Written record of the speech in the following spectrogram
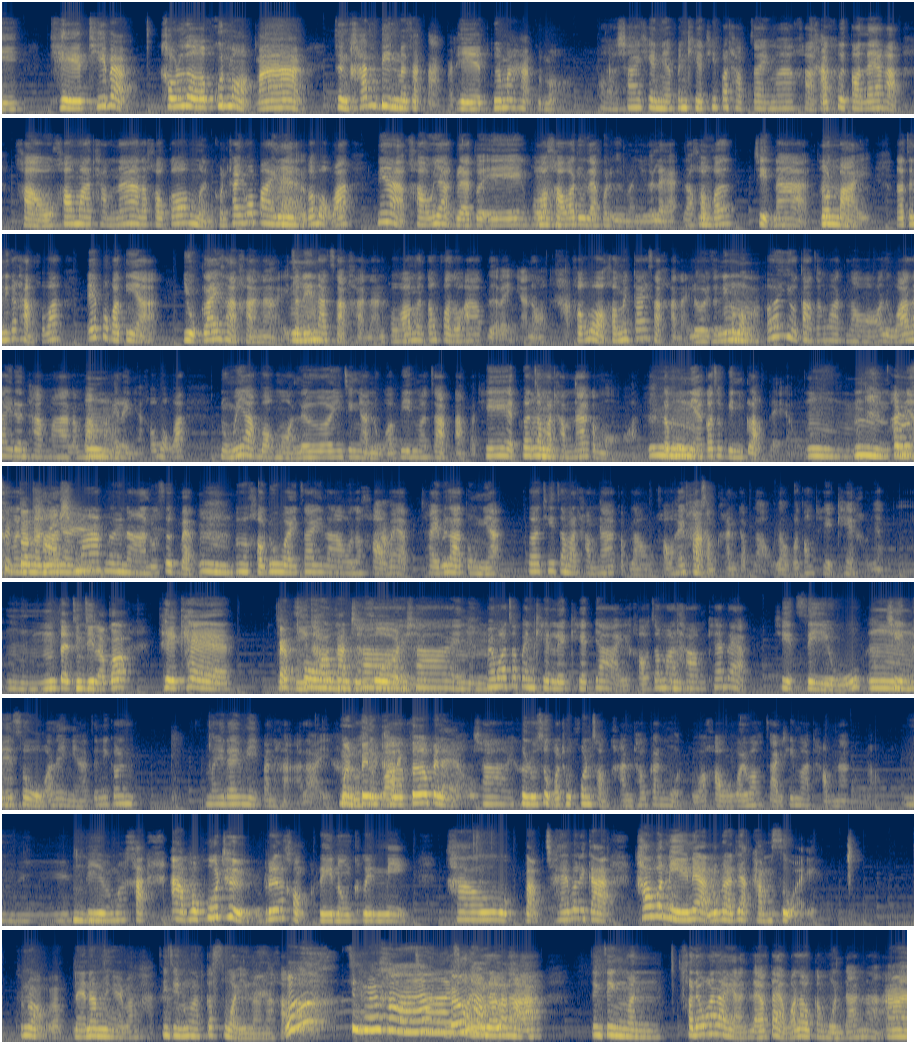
เคสที่แบบเขาเลิฟคุณหมอมาก ถึงขั้นบินมาจากต่างประเทศเพื่อมาหาคุณหมออ๋อใช่เคสเนี้ยเป็นเคสที่ประทับใจมากค่ะค่ะก็คือตอนแรกอะเขาเข้ามาทำหน้าแล้วเขาก็เหมือนคนไข้ทั่วไปแหละอืมแล้วก็บอกว่า เนี่ยเขาอยากดูแลตัวเอง เพราะว่าอืมเขาว่าดูแลคนอื่นมาเยอะแล้ว แล้วเขาอืมก็ฉีดหน้าทั่วอืมไปแล้วเจนนี่ก็ถามเขาว่าเอ๊ะปกติอะอยู่ใกล้สาขาไหนจะได้อืมนัดสาขานั้น เพราะว่ามันต้อง follow up หรืออะไรอย่างเงี้ยเนาะค่ะเขาก็บอกว่าเขาไม่ใกล้สาขาไหนเลยเจนนี่ก็บอกอืมว่าเอ้ยอยู่ต่างจังหวัดหรอหรือว่าอะไรเดินทางมาลำบากไหมอืมอะไรเงี้ยเขาบอกว่าหนูไม่อยากบอกหมอเลยจริงๆอะหนูอะบินมาจากต่างประเทศเพื่อจะอืมมาทำหน้ากับหมอออืมแล้วพรุ่งเนี้ยก็จะบินกลับแล้วอืมอืมความรู้สึกตอนนั้นทัยังชไงมากเลยนะ รู้สึกแบบอืมเออเขาดูไว้ใจเราแล้วเขาค่ะแบบใช้เวลาตรงเนี้ยเพื่อที่จะมาทำหน้ากับเรา เขาให้ความค่ะสำคัญกับเรา เราก็ต้องเทคแคร์เขาอย่างดีอืมแต่จริงๆแล้วก็เทคแคร์แบบนี้เท่ากันทุกคนใช่ใช่อืมไม่ว่าจะเป็นเคสเล็กเคสใหญ่ เขาจะมาอืมทำแค่แบบฉีดสิวอืมฉีดเมโซอะไรเงี้ยเจนนี่ก็ไม่ได้มีปัญหาอะไร เหมือนเป็นสึกว่คาแรคเตอร์ไปแล้ว ใช่ คือรู้สึกว่าทุกคนสำคัญเท่ากันหมด เพราะว่าเขาไว้วางใจที่มาทำหน้ากับเราอืมอืมดีมากๆค่ะ อะพอพูดถึงเรื่องของคลินงคลินิก เข้าแบบใช้บริการ ถ้าวันนี้เนี่ยลูกนัดอยากทำสวย คุณหมอแบบแนะนำยังไงบ้างคะจริงๆลูกนัทก็สวยอยู่แล้วนะคะ ว้าจริงไหมคะใช่ไม่ต้องทำแล้วเหรอคะจริงๆมันเขาเรียกว่าอะไรอะแล้วแต่ว่าเรากังวลด้านไหนอ่า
